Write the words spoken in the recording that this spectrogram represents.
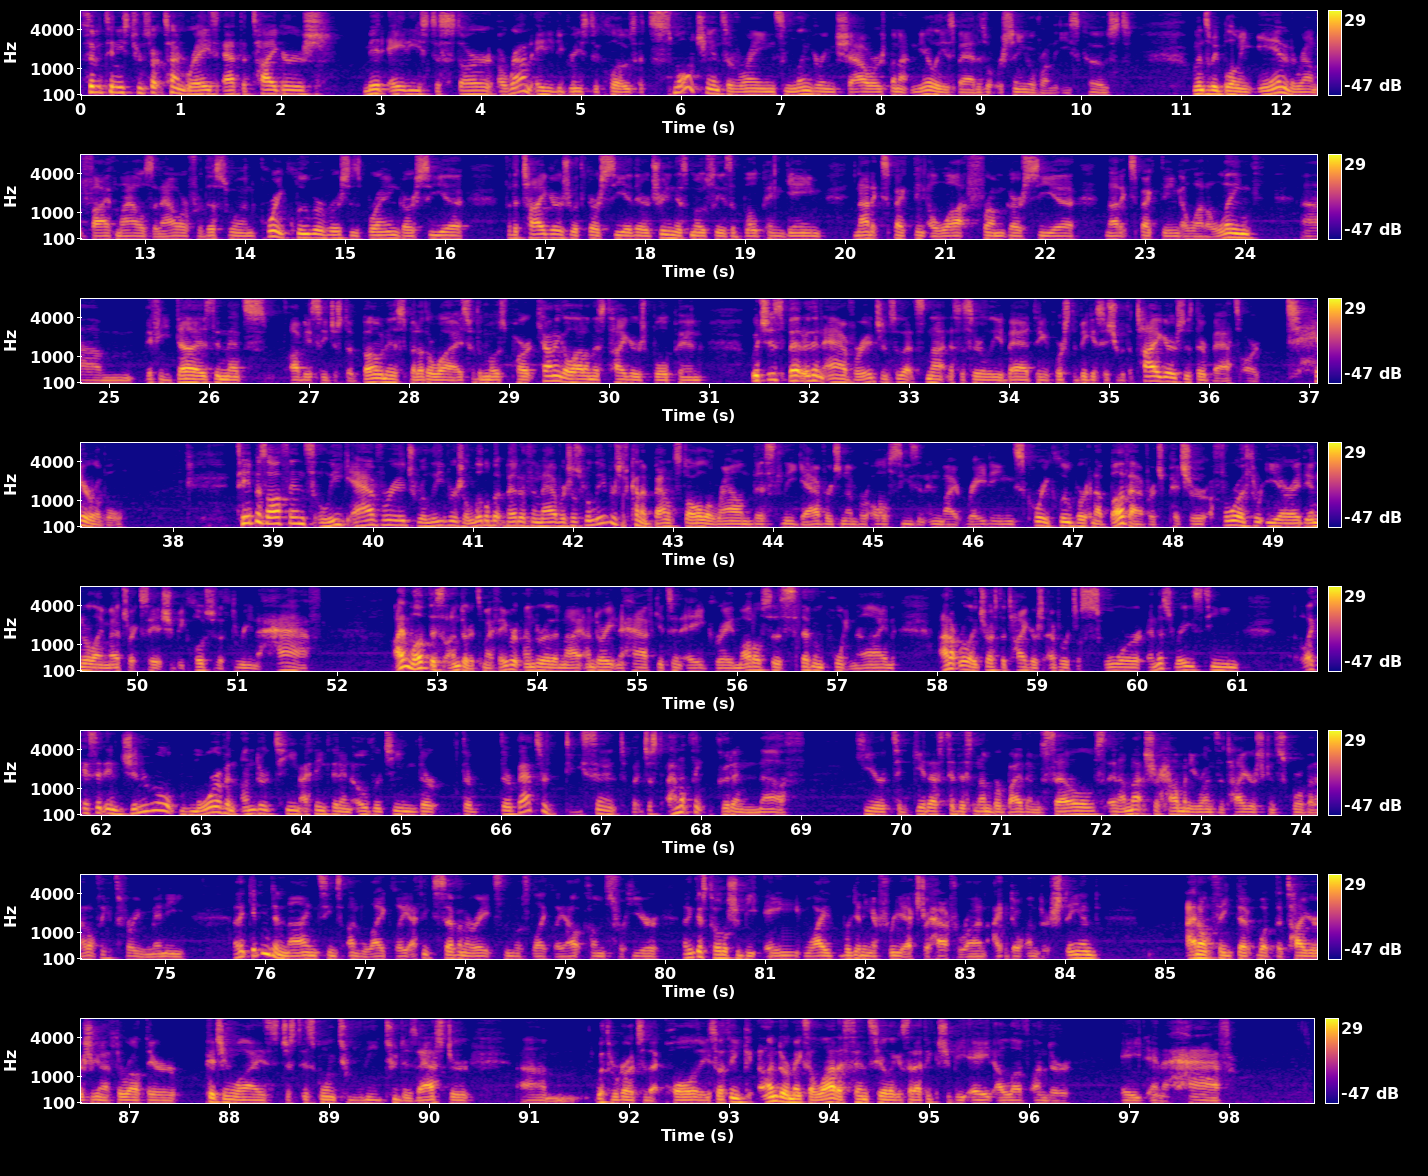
17 Eastern start time Rays at the Tigers mid 80s to start, around 80 degrees to close. A small chance of rain, some lingering showers, but not nearly as bad as what we're seeing over on the East Coast. Winds will be blowing in at around five miles an hour for this one. Corey Kluber versus Bryan Garcia. For the Tigers with Garcia, they're treating this mostly as a bullpen game, not expecting a lot from Garcia, not expecting a lot of length. Um, if he does, then that's obviously just a bonus, but otherwise, for the most part, counting a lot on this Tigers bullpen which is better than average. And so that's not necessarily a bad thing. Of course, the biggest issue with the Tigers is their bats are terrible. Tampa's offense, league average, relievers a little bit better than average. Those relievers have kind of bounced all around this league average number all season in my ratings. Corey Kluber, an above average pitcher, a 403 ERA. The underlying metrics say it should be closer to three and a half. I love this under. It's my favorite under of the night. Under eight and a half gets an A grade. Model says 7.9. I don't really trust the Tigers ever to score. And this Rays team, like I said, in general, more of an under team, I think, than an over team. Their their their bats are decent, but just I don't think good enough here to get us to this number by themselves. And I'm not sure how many runs the Tigers can score, but I don't think it's very many. I think getting to nine seems unlikely. I think seven or eight is the most likely outcomes for here. I think this total should be eight. Why we're getting a free extra half run, I don't understand. I don't think that what the Tigers are going to throw out there pitching wise just is going to lead to disaster um, with regards to that quality. So I think under makes a lot of sense here. Like I said, I think it should be eight. I love under eight and a half.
